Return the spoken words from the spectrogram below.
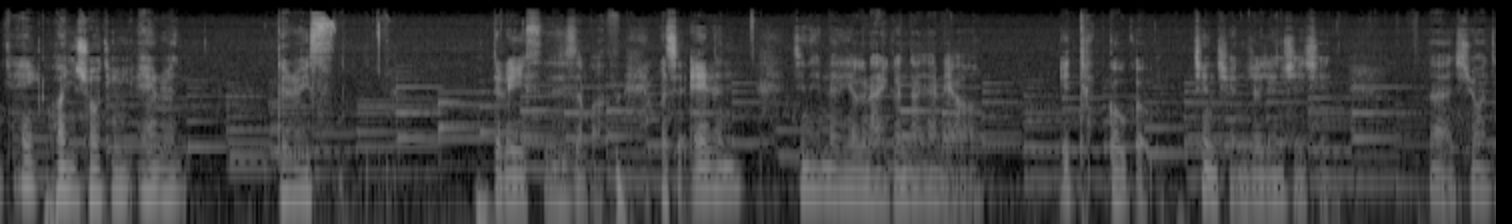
OK，欢迎收听 Aaron d e l i s d e l i s 是什么？我是 Aaron，今天呢要来跟大家聊 It Go Go 欠钱这件事情。那希望在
